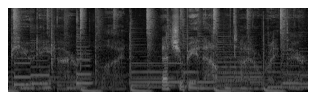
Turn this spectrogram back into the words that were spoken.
beauty, I replied. That should be an album title right there.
